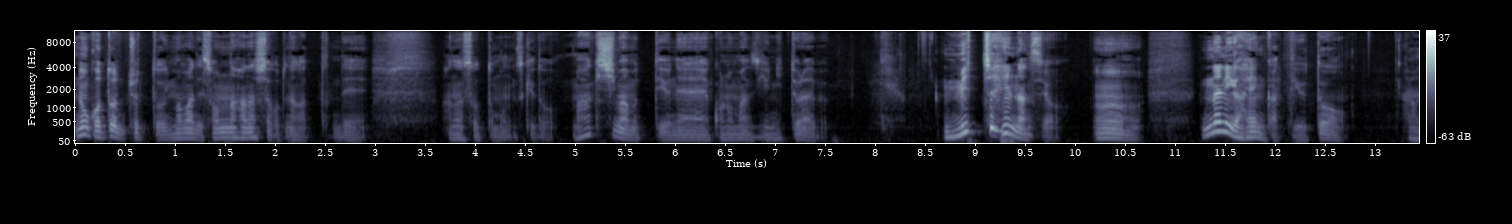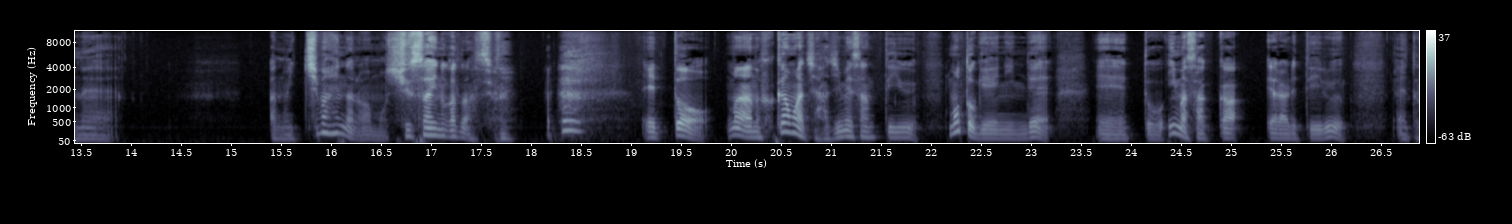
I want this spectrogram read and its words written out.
のことをちょっと今までそんな話したことなかったんで、話そうと思うんですけど、マキシマムっていうね、このまずユニットライブ。めっちゃ変なんですよ。うん。何が変かっていうと、あのね、あの、一番変なのはもう主催の方なんですよね えっと、まあ、あの、深町はじめさんっていう元芸人で、えー、っと、今作家やられている、え、っと、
